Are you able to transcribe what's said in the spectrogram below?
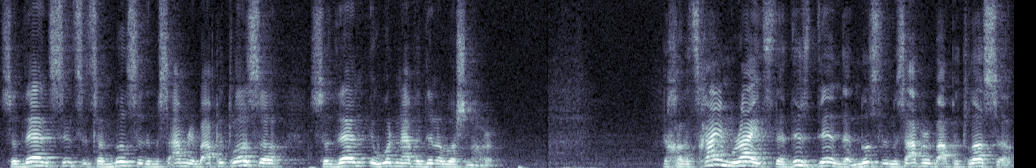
So then, since it's a milsa the misamri ba'apitlasa, so then it wouldn't have a din of Lashon Hara. The Chofetz Chaim writes that this din that Muslim Misaper Bapitlasa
